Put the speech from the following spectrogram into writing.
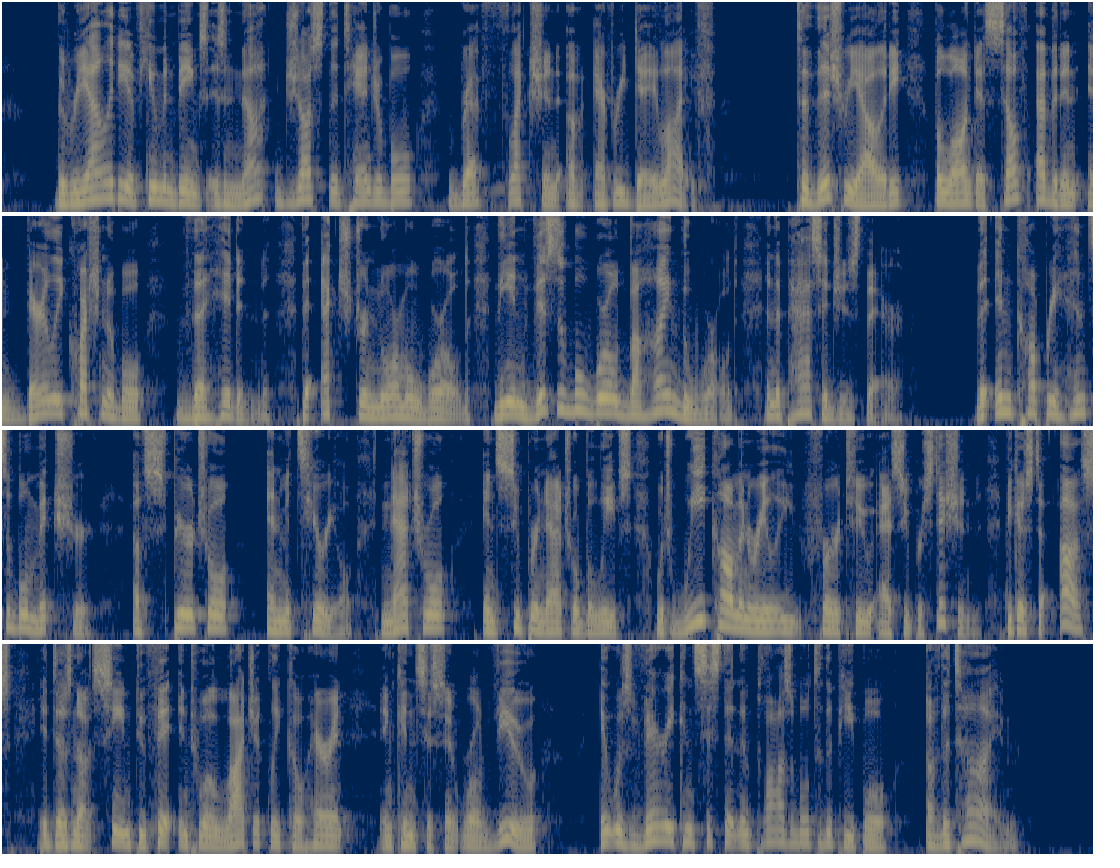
the reality of human beings is not just the tangible reflection of everyday life. To this reality belonged as self evident and barely questionable the hidden, the extra normal world, the invisible world behind the world, and the passages there. The incomprehensible mixture of spiritual and material, natural and supernatural beliefs, which we commonly refer to as superstition, because to us it does not seem to fit into a logically coherent and consistent worldview. It was very consistent and plausible to the people of the time.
